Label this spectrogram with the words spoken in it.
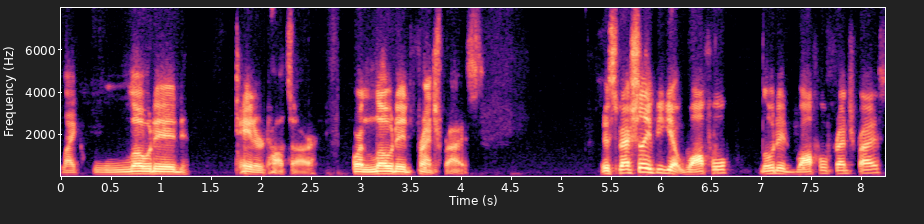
like loaded tater tots are, or loaded French fries. Especially if you get waffle, loaded waffle French fries.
